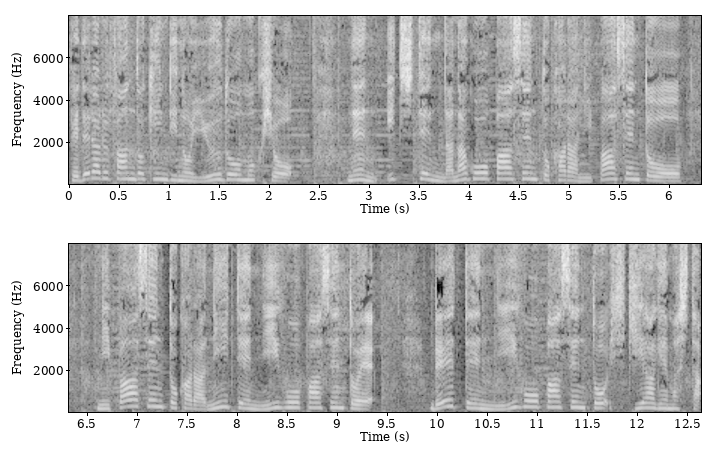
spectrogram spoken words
フェデラルファンド金利の誘導目標、年1.75%から2%を2%から2.25%へ0.25%引き上げました。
